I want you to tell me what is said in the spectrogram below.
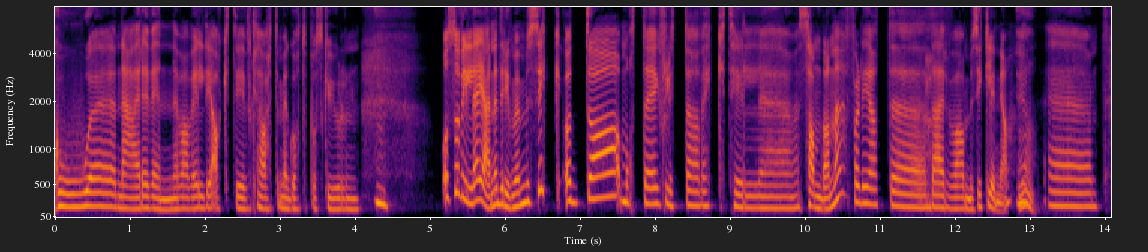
gode, nære venner, var veldig aktiv, klarte meg godt på skolen. Mm. Og så ville jeg gjerne drive med musikk, og da måtte jeg flytte vekk til eh, Sandane, fordi at eh, der var musikklinja. Mm. Eh,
